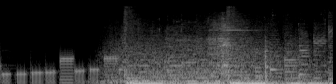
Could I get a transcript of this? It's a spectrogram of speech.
Thank you.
